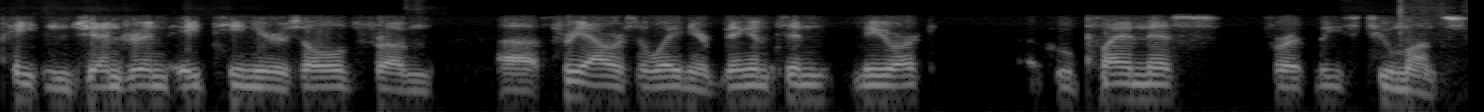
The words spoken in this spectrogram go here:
Peyton Gendron, 18 years old, from uh, three hours away near Binghamton, New York, who planned this for at least two months.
